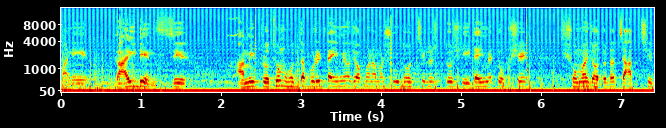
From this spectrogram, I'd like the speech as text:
মানে গাইডেন্স যে আমি প্রথম হত্যাপুরীর টাইমেও যখন আমার শ্যুট হচ্ছিল তো সেই টাইমে তোপসে সময় যতটা চাপ ছিল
